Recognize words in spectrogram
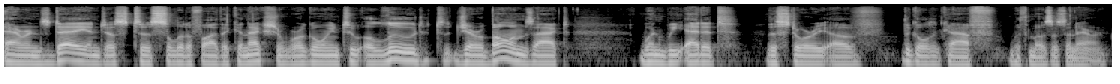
Aaron's day. And just to solidify the connection, we're going to allude to Jeroboam's act when we edit the story of the golden calf with Moses and Aaron.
